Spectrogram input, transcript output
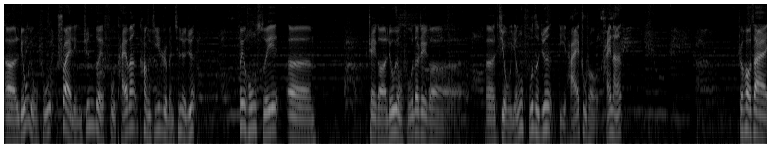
呃刘永福率领军队赴台湾抗击日本侵略军，飞鸿随呃这个刘永福的这个呃九营福字军抵台驻守台南。之后，在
